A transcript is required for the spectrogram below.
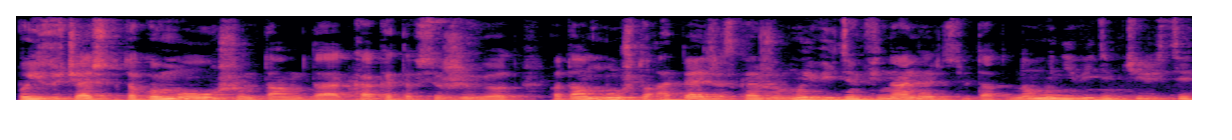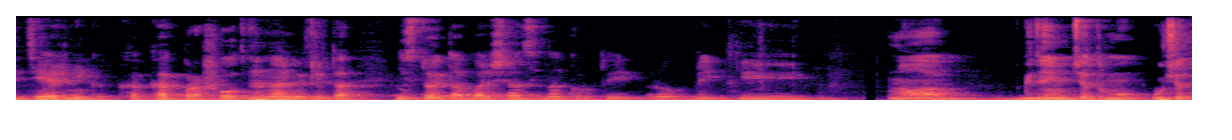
поизучать, что такое motion там, да, как это все живет. Потому что, опять же скажу, мы видим финальный результат, но мы не видим через те терники, как, как прошел финальный mm-hmm. результат. Не стоит обольщаться на крутые ролики. Ну, а где-нибудь этому учат,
